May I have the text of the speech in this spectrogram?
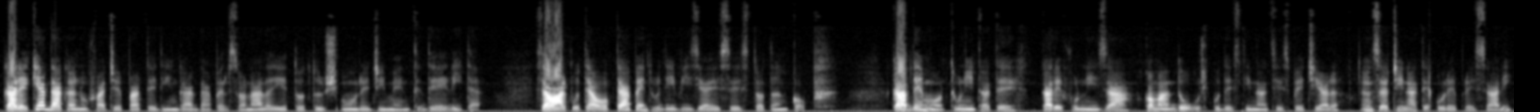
care chiar dacă nu face parte din garda personală, e totuși un regiment de elită. Sau ar putea opta pentru divizia SS tot în cop. Cap de mort, unitate care furniza comandouri cu destinație specială, însărcinate cu represalii,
